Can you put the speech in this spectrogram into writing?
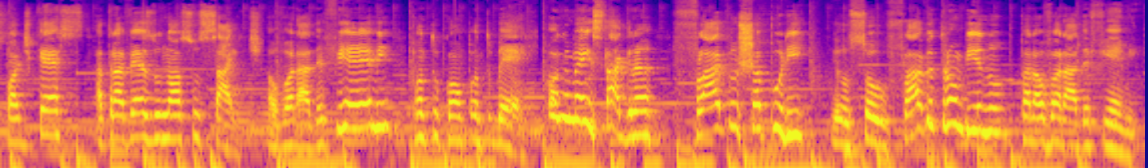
podcasts através do nosso site alvoradafm.com.br ou no meu Instagram Flávio Chapuri. Eu sou Flávio Trombino para Alvorada FM.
